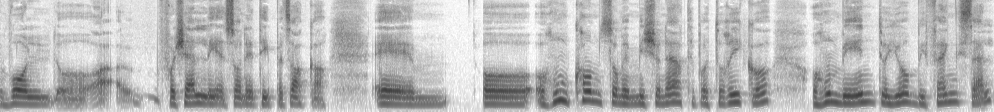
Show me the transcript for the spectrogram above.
vold og forskjellige sånne typer saker. Og, og, hun kom som en misjonær til Puerto Rico, og hun begynte å jobbe i fengsel.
